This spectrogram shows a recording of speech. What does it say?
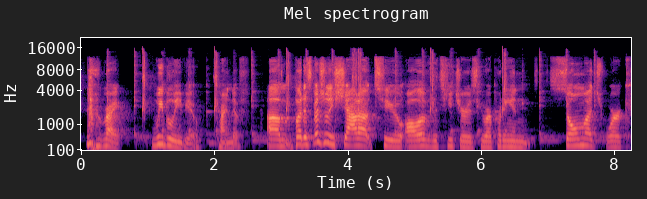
right. We believe you, kind of. Um, but especially shout out to all of the teachers who are putting in so much work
